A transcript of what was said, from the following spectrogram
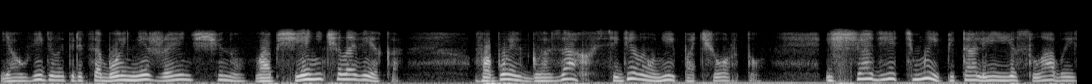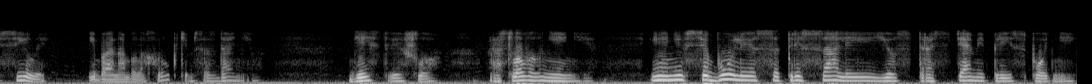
Я увидела перед собой не женщину, вообще не человека. В обоих глазах сидела у ней по черту. Исчадье тьмы питали ее слабые силы, ибо она была хрупким созданием. Действие шло, росло волнение, и они все более сотрясали ее страстями преисподней.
